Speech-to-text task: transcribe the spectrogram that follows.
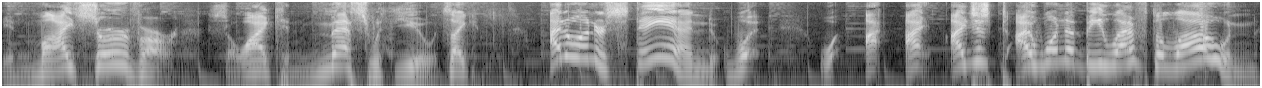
in my server so I can mess with you. It's like, I don't understand what I, I, I just I want to be left alone.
